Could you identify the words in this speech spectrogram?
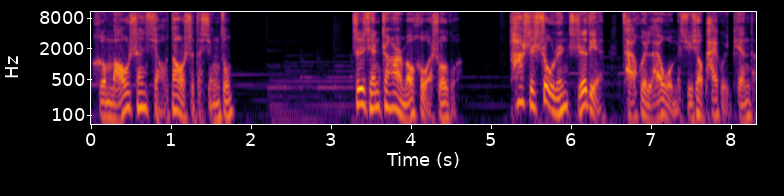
和茅山小道士的行踪。之前张二毛和我说过，他是受人指点才会来我们学校拍鬼片的，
